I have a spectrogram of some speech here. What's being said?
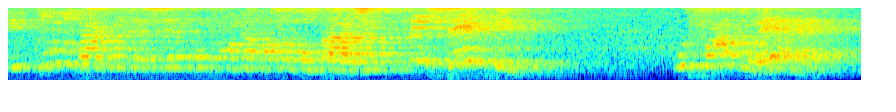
e tudo vai acontecer conforme a nossa vontade. Nem sempre. O fato é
